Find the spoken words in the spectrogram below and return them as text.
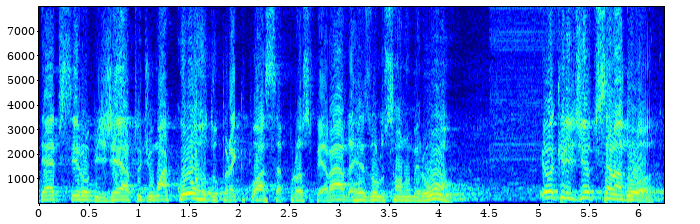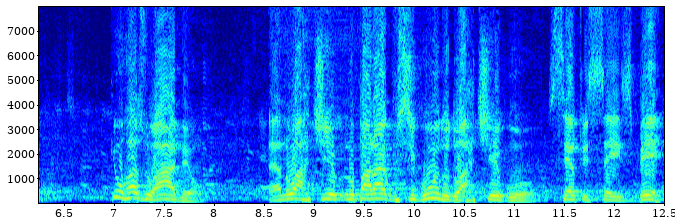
deve ser objeto de um acordo para que possa prosperar, da resolução número 1. Eu acredito, senador, que o razoável, é, no, artigo, no parágrafo 2 do artigo 106b,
